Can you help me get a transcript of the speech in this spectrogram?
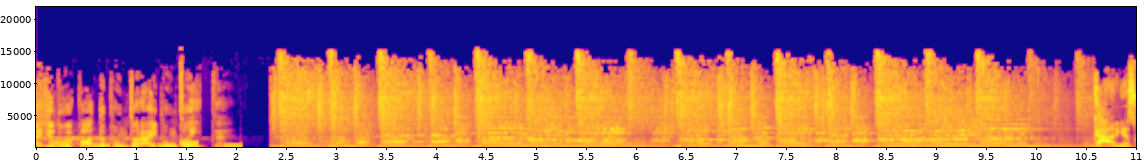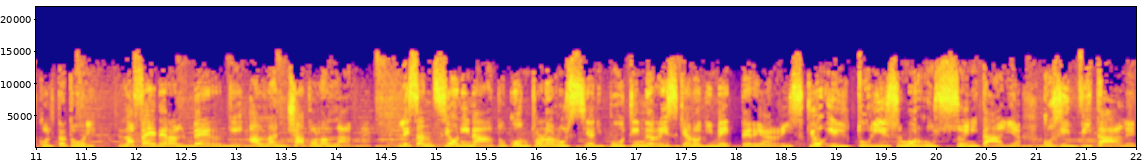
radio2pod.rai.it Cari ascoltatori, la Federalberghi ha lanciato l'allarme. Le sanzioni NATO contro la Russia di Putin rischiano di mettere a rischio il turismo russo in Italia, così vitale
